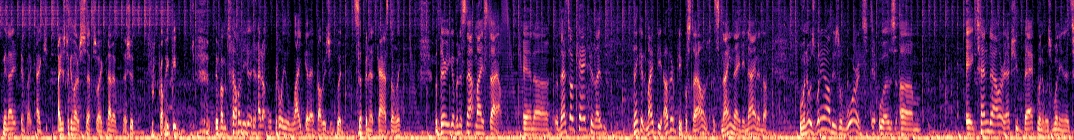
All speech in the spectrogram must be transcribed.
I mean, I, I, I, I, just took another sip, so I gotta, I should probably keep, if I'm telling you that I don't really like it, I probably should quit sipping it constantly. But there you go. But it's not my style, and uh, that's okay because I think it might be other people's style. It's $9.99, and uh, when it was winning all these awards, it was um, a ten dollar. Actually, back when it was winning, it's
